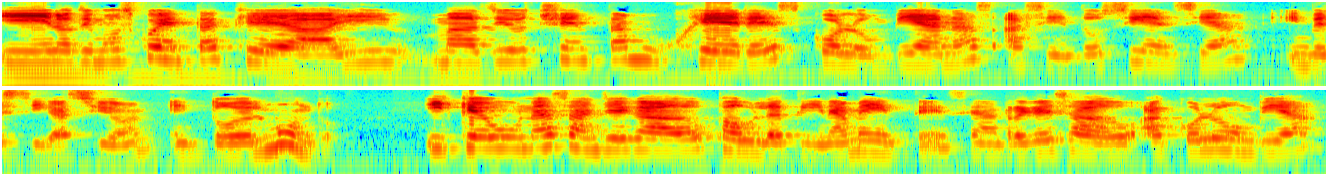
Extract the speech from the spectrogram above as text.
Y nos dimos cuenta que hay más de 80 mujeres colombianas haciendo ciencia, investigación en todo el mundo y que unas han llegado paulatinamente, se han regresado a Colombia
